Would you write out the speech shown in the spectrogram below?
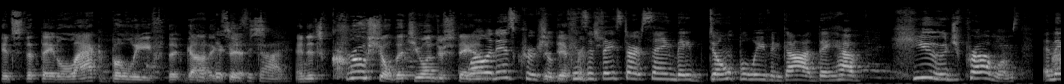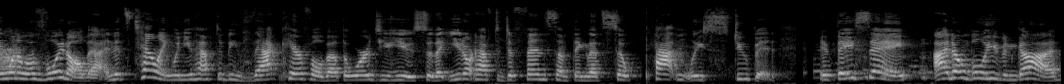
It's that they lack belief that God That there is a exists, God. and it's crucial that you understand. Well, it is crucial because if they start saying they don't believe in God, they have huge problems and they want to avoid all that. And it's telling when you have to be that careful about the words you use so that you don't have to defend something that's so patently stupid. If they say, I don't believe in God,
